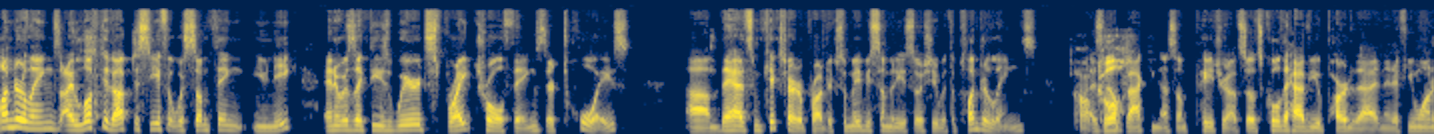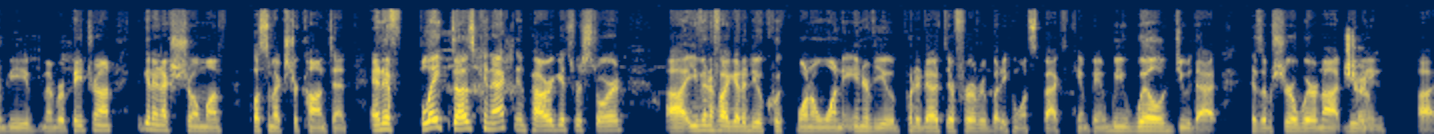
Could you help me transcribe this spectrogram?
Plunderlings. I looked it up to see if it was something unique, and it was like these weird sprite troll things. They're toys um, they had some Kickstarter projects, so maybe somebody associated with the Plunderlings oh, is cool. now backing us on Patreon. So it's cool to have you part of that. And if you want to be a member of Patreon, you get an extra show a month plus some extra content. And if Blake does connect and power gets restored, uh, even if I got to do a quick one-on-one interview and put it out there for everybody who wants to back the campaign, we will do that because I'm sure we're not sure. doing uh,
